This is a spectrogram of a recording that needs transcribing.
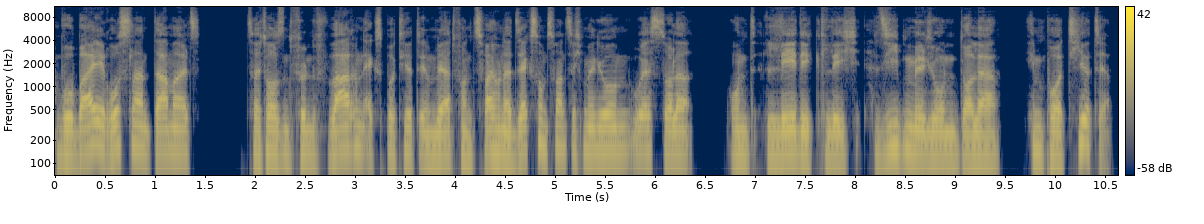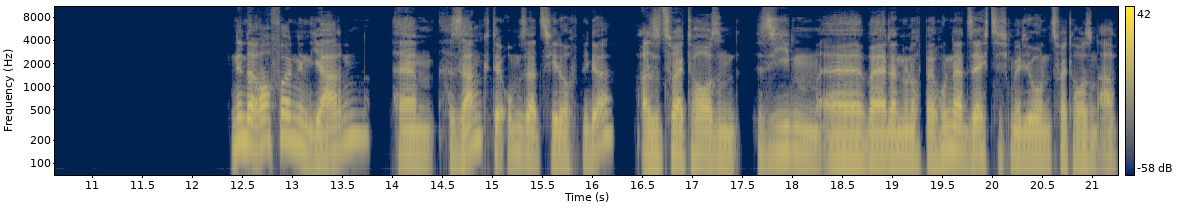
wobei Russland damals 2005 Waren exportierte im Wert von 226 Millionen US-Dollar und lediglich 7 Millionen Dollar importierte. In den darauffolgenden Jahren ähm, sank der Umsatz jedoch wieder. Also 2007 äh, war er dann nur noch bei 160 Millionen, 2008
